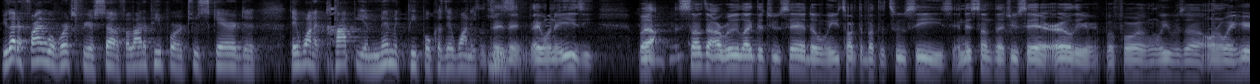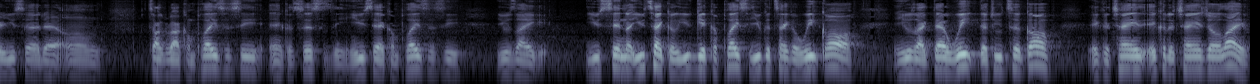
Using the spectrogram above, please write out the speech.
you got to find what works for yourself. A lot of people are too scared to they want to copy and mimic people because they want it They, easy. they, they want it easy. But something I really like that you said though when you talked about the two C's, and this is something that you said earlier before when we was uh, on the way here. You said that um talked about complacency and consistency. And you said complacency. You was like you sitting up, you take a you get complacent. You could take a week off, and you was like that week that you took off. It could change. It could have changed your life,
